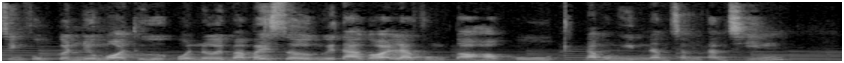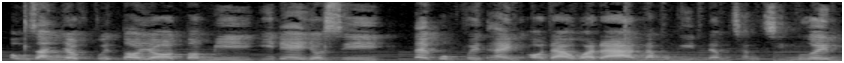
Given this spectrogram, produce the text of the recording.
chinh phục gần như mọi thứ của nơi mà bây giờ người ta gọi là vùng Tohoku năm 1589. Ông gia nhập với Toyotomi Hideyoshi tại cuộc vây thành Odawara năm 1590.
